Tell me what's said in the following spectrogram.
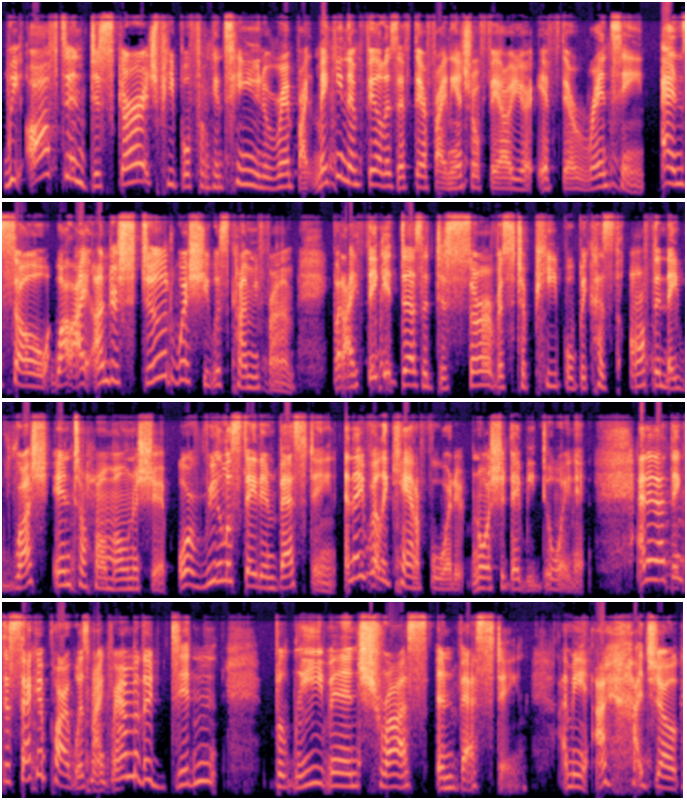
we often discourage people from continuing to rent by making them feel as if they're financial failure if they're renting. And so while I understood where she was coming from, but I think it does a disservice to people because often they rush into home ownership or real estate investing and they really can't afford it, nor should they be doing it. And then I think the second part was my grandmother didn't believe in trust investing. I mean, I, I joke,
